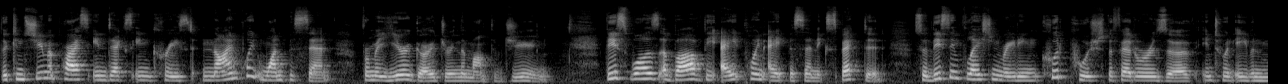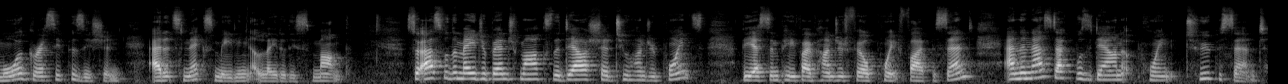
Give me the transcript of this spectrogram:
The consumer price index increased 9.1% from a year ago during the month of June. This was above the 8.8% expected, so this inflation reading could push the Federal Reserve into an even more aggressive position at its next meeting later this month. So as for the major benchmarks, the Dow shed 200 points, the S&P 500 fell 0.5%, and the Nasdaq was down 0.2%.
